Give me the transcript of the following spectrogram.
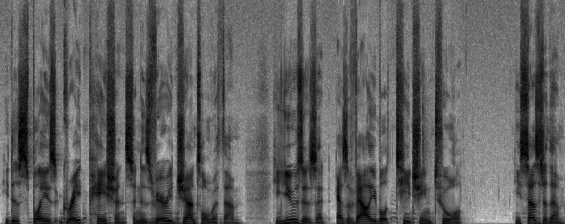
He displays great patience and is very gentle with them. He uses it as a valuable teaching tool. He says to them,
